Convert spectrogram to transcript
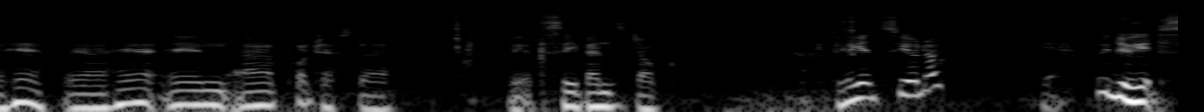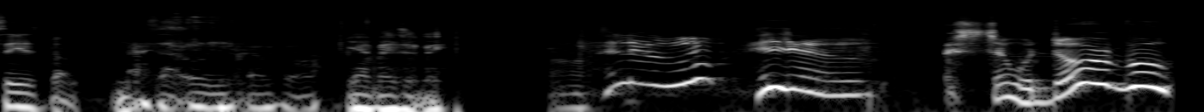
We're here. We are here in uh, Portchester. We get to see Ben's dog. Do we get to see your dog? Yes. We do get to see his dog. Is that all you've come for? Yeah, basically. Oh, hello, hello. So adorable.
